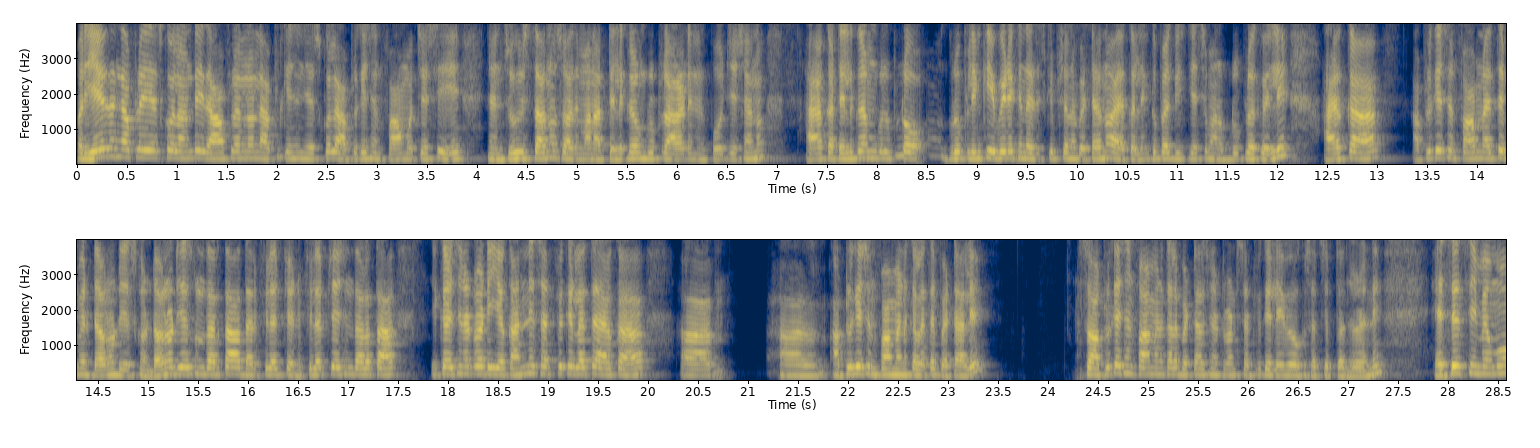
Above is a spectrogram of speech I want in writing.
మరి ఏ విధంగా అప్లై చేసుకోవాలంటే ఇది ఆఫ్లైన్లోనే అప్లికేషన్ చేసుకోవాలి. అప్లికేషన్ ఫామ్ వచ్చేసి నేను చూపిస్తాను. సో అది మన టెలిగ్రామ్ గ్రూప్లో ఆల్రెడీ నేను పోస్ట్ చేశాను. ఆ యొక్క టెలిగ్రామ్ గ్రూప్లో గ్రూప్ లింక్ ఈ వీడియో కింద డిస్క్రిప్షన్లో పెట్టాను. ఆ యొక్క లింక్పై క్లిక్ చేసి మన గ్రూప్లోకి వెళ్ళి ఆ యొక్క అప్లికేషన్ ఫామ్ని అయితే మీరు డౌన్లోడ్ చేసుకోండి. డౌన్లోడ్ చేసుకున్న తర్వాత దాన్ని ఫిలప్ చేయండి. ఫిలప్ చేసిన తర్వాత ఇక్కడ ఇచ్చినటువంటి ఈ యొక్క అన్ని సర్టిఫికెట్లు అయితే ఆ యొక్క అప్లికేషన్ ఫామ్ వెనకాల అయితే పెట్టాలి. సో అప్లికేషన్ ఫామ్ వెనకాల పెట్టాల్సినటువంటి సర్టిఫికేట్లు ఏవో ఒకసారి చెప్తాను చూడండి. ఎస్ఎస్సి మెమో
